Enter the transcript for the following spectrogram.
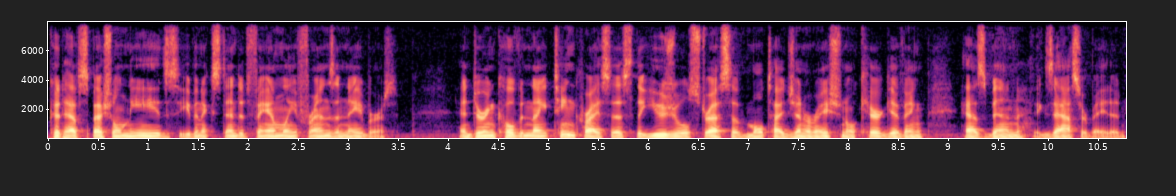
could have special needs, even extended family, friends, and neighbors. And during COVID-19 crisis, the usual stress of multi-generational caregiving has been exacerbated.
